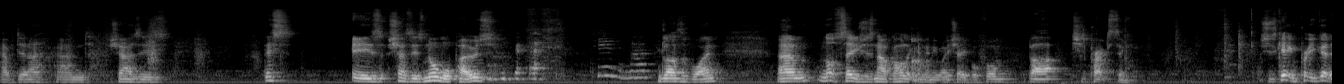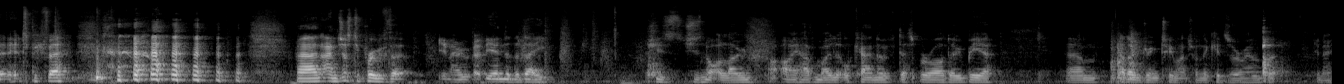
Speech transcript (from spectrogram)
have dinner. And Shaz is this is Shaz's normal pose, Cheers, glass of wine. Um, not to say she's an alcoholic in any way, shape, or form, but she's practicing. she's getting pretty good at it, to be fair. and, and just to prove that, you know, at the end of the day, she's she's not alone. I I have my little can of Desperado beer. Um, I don't drink too much when the kids are around, but you know,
